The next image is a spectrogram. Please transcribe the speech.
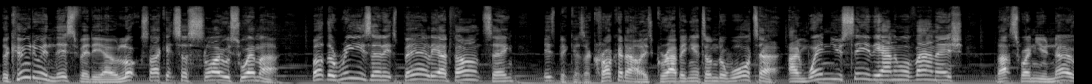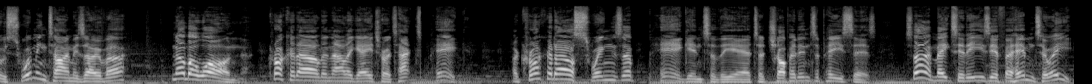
The kudu in this video looks like it's a slow swimmer, but the reason it's barely advancing is because a crocodile is grabbing it underwater, and when you see the animal vanish, that's when you know swimming time is over. Number 1. Crocodile and alligator attacks pig. A crocodile swings a pig into the air to chop it into pieces, so it makes it easier for him to eat.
